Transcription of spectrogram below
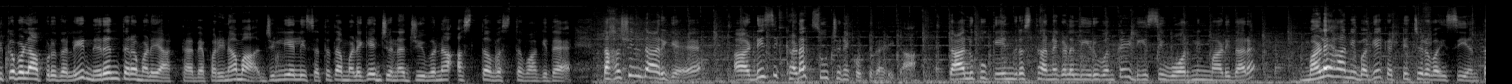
ಚಿಕ್ಕಬಳ್ಳಾಪುರದಲ್ಲಿ ನಿರಂತರ ಮಳೆ ಆಗ್ತಾ ಇದೆ. ಪರಿಣಾಮ, ಜಿಲ್ಲೆಯಲ್ಲಿ ಸತತ ಮಳೆಗೆ ಜನಜೀವನ ಅಸ್ತವ್ಯಸ್ತವಾಗಿದೆ. ತಹಶೀಲ್ದಾರ್ಗೆ ಡಿಸಿ ಖಡಕ್ ಸೂಚನೆ ಕೊಟ್ಟಿದ್ದಾರೆ ಈಗ. ತಾಲೂಕು ಕೇಂದ್ರ ಸ್ಥಾನಗಳಲ್ಲಿ ಇರುವಂತೆ ಡಿಸಿ ವಾರ್ನಿಂಗ್ ಮಾಡಿದ್ದಾರೆ. ಮಳೆ ಹಾನಿ ಬಗ್ಗೆ ಕಟ್ಟೆಚ್ಚರ ವಹಿಸಿ ಅಂತ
